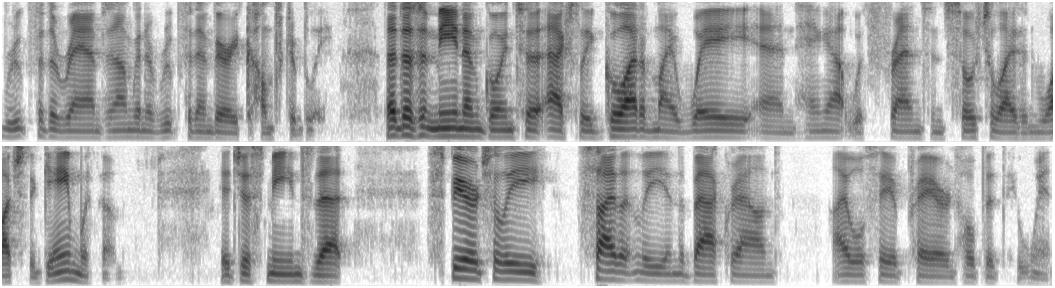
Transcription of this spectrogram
root for the Rams and I'm going to root for them very comfortably. That doesn't mean I'm going to actually go out of my way and hang out with friends and socialize and watch the game with them. It just means that spiritually, silently in the background, I will say a prayer and hope that they win.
